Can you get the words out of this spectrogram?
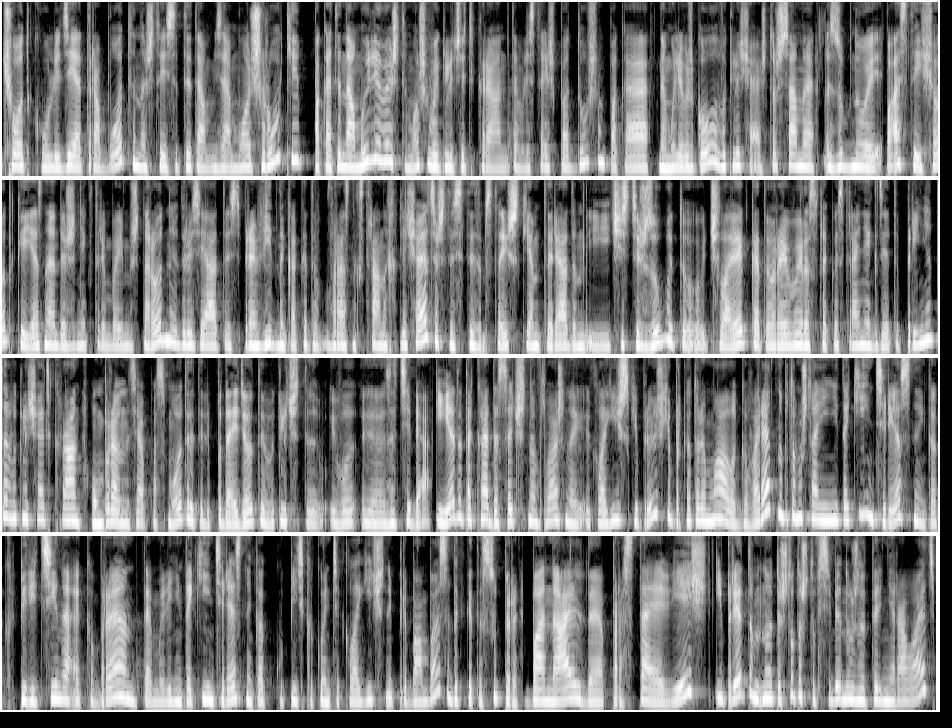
четко у людей отработано, что если ты там, не знаю, моешь руки, пока ты намыливаешь, ты можешь выключить кран, там, или стоишь под душем, пока намыливаешь голову, выключаешь. То же самое с зубной пастой и щеткой. Я знаю даже некоторые мои международные друзья, то есть прям видно, как это в разных странах отличается, что если ты там стоишь с кем-то рядом и чистишь зубы, то человек, который вырос в такой стране, где это принято выключать кран, он прям на тебя посмотрит или подойдет и выключит его э, за тебя. И это такая достаточно важная экологические привычки, про которые мало говорят, ну потому что они не такие интересные, как перейти на эко-бренд, там, или не такие интересные, как купить какой-нибудь экологичный прибамбас. Это какая-то супер банальная, простая вещь. И при этом, ну, это что-то, что в себе нужно тренировать.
